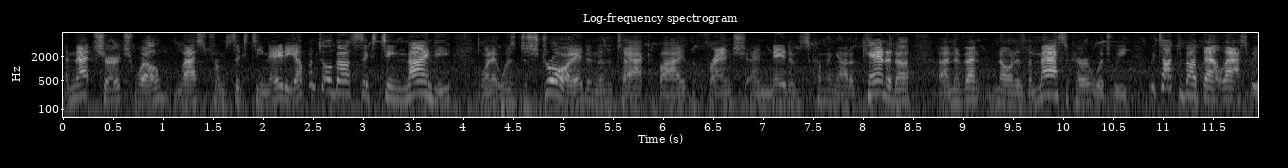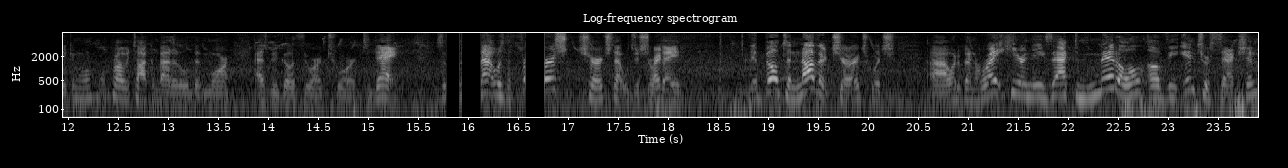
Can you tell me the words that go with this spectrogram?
And that church, well, lasted from 1680 up until about 1690 when it was destroyed in an attack by the French and natives coming out of Canada, an event known as the Massacre, which we, we talked about that last week, and we'll, we'll probably talk about it a little bit more as we go through our tour today. So that was the first church that was destroyed. They, they built another church, which uh, would have been right here in the exact middle of the intersection,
